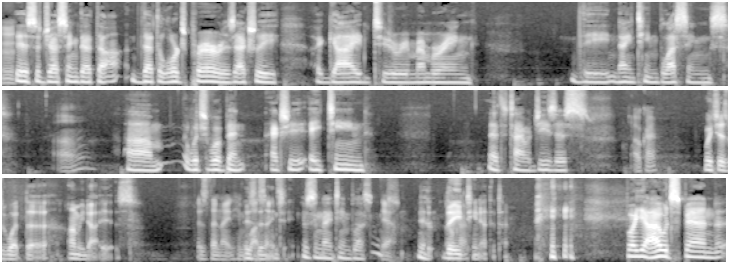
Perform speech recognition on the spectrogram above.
Mm. is suggesting that the that the Lord's Prayer is actually a guide to remembering the 19 blessings, Oh. um, which would have been actually 18 at the time of Jesus. Okay. which is what the Amida is. Is the 19 Is the 19, This is 19 blessings. Yeah. Yeah. the Okay. 18 at the time. But yeah, I would spend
